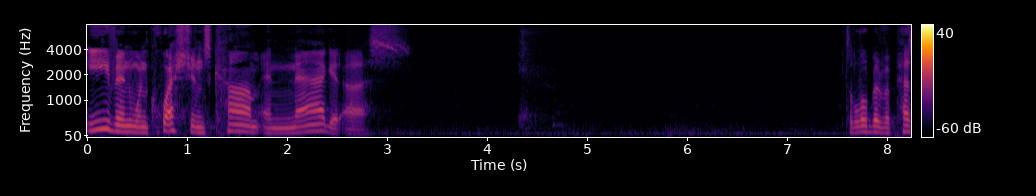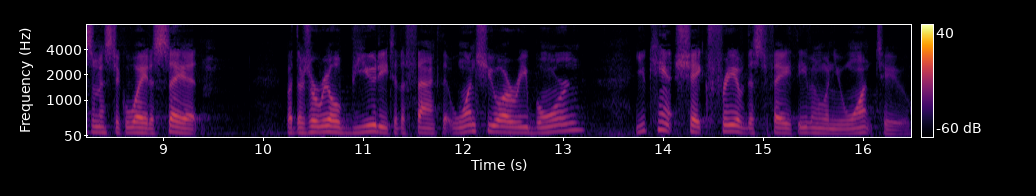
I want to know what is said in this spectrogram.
even when questions come and nag at us It's a little bit of a pessimistic way to say it, but there's a real beauty to the fact that once you are reborn, you can't shake free of this faith even when you want to.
